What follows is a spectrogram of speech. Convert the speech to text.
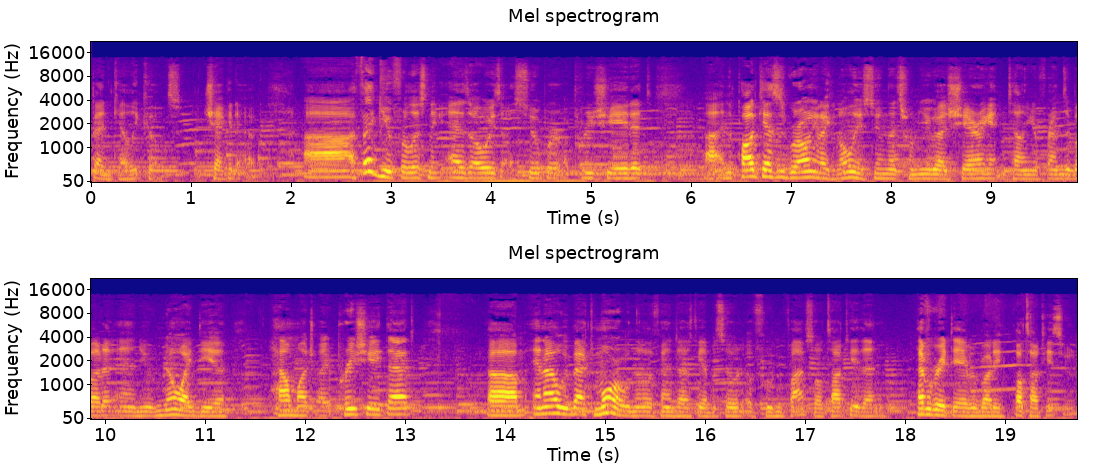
Ben Kelly Coats. Check it out. Uh, thank you for listening. As always, I super appreciate it. Uh, and the podcast is growing, and I can only assume that's from you guys sharing it and telling your friends about it. And you have no idea how much I appreciate that. Um, and I will be back tomorrow with another fantastic episode of Food in Five. So I'll talk to you then. Have a great day, everybody. I'll talk to you soon.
